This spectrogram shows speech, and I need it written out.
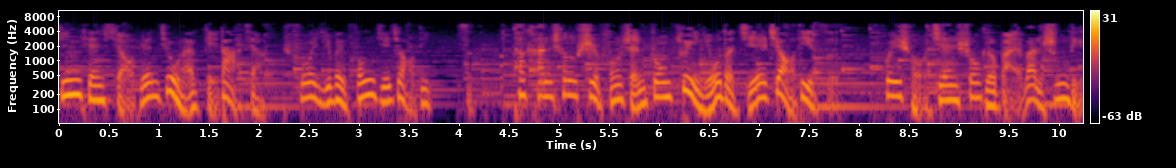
今天小编就来给大家说一位封截教弟子，他堪称是封神中最牛的截教弟子，挥手间收割百万生灵，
